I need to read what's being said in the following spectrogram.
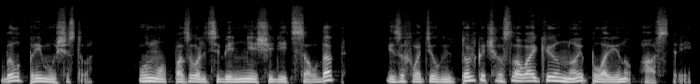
было преимущество. Он мог позволить себе не щадить солдат и захватил не только Чехословакию, но и половину Австрии.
